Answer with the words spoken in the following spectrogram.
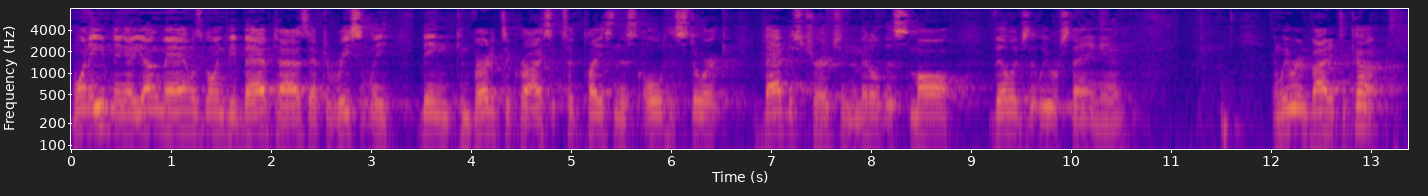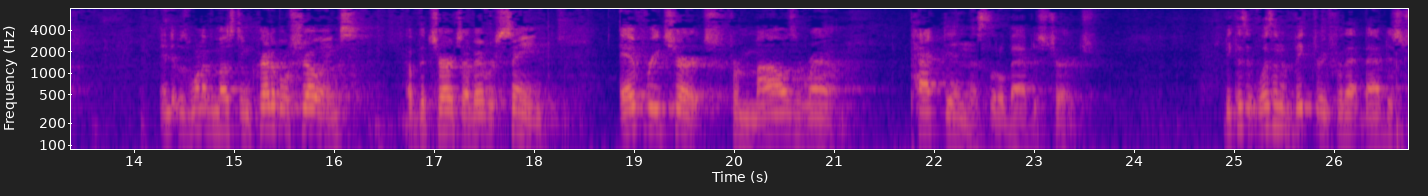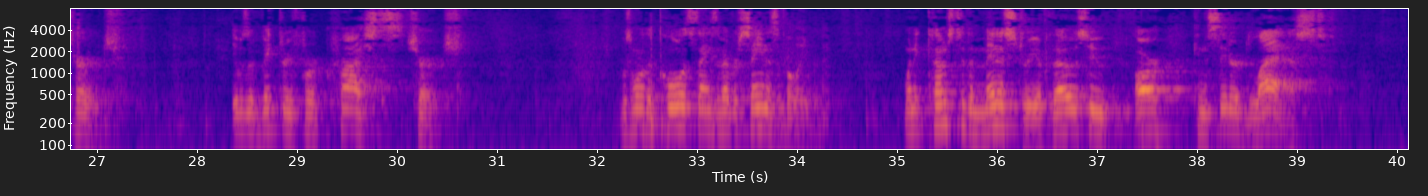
One evening, a young man was going to be baptized after recently being converted to Christ. It took place in this old historic Baptist church in the middle of this small village that we were staying in. And we were invited to come. And it was one of the most incredible showings of the church I've ever seen. Every church for miles around packed in this little Baptist church. Because it wasn't a victory for that Baptist church. It was a victory for Christ's church. It was one of the coolest things I've ever seen as a believer. When it comes to the ministry of those who are considered last,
